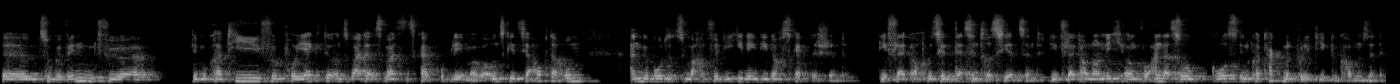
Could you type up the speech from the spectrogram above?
äh, zu gewinnen für Demokratie, für Projekte und so weiter, ist meistens kein Problem. Aber uns geht es ja auch darum, Angebote zu machen für diejenigen, die noch skeptisch sind, die vielleicht auch ein bisschen desinteressiert sind, die vielleicht auch noch nicht irgendwo anders so groß in Kontakt mit Politik gekommen sind,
